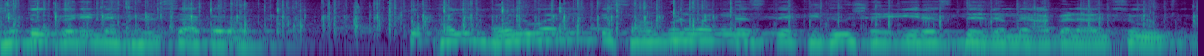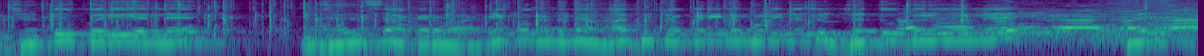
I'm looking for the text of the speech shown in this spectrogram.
જતું કરીને જલસા કરો. તો ખાલી બોલવાની કે સાંભળવાની રસ્તે કીધું છે એ રસ્તે જ અમે આગળ હાલશું. જતું કરી અને જલસા કરવા. એક વખત બધા હાથ ઊંચો કરીને બોલી દઈશું જતું કરવું અને જલસા.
